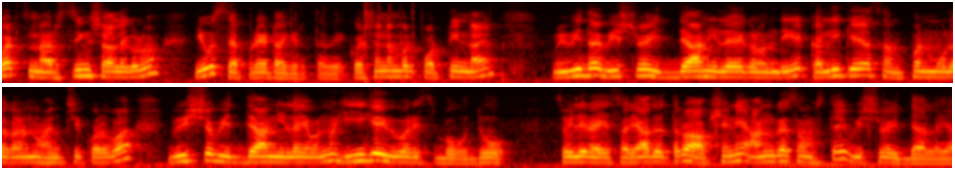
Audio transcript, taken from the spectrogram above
ಬಟ್ ನರ್ಸಿಂಗ್ ಶಾಲೆಗಳು ಇವು ಸೆಪ್ರೇಟ್ ಆಗಿರ್ತವೆ. ಕ್ವೆಶನ್ ನಂಬರ್ ಫೋರ್ಟಿ ನೈನ್ ವಿವಿಧ ವಿಶ್ವವಿದ್ಯಾನಿಲಯಗಳೊಂದಿಗೆ ಕಲಿಕೆಯ ಸಂಪನ್ಮೂಲಗಳನ್ನು ಹಂಚಿಕೊಳ್ಳುವ ವಿಶ್ವವಿದ್ಯಾನಿಲಯವನ್ನು ಹೀಗೆ ವಿವರಿಸಬಹುದು. ಸೊ ಇಲ್ಲಿ ಸರಿಯಾದ ಉತ್ತರ ಆಪ್ಷನ್ ಎ, ಅಂಗಸಂಸ್ಥೆ, ವಿಶ್ವವಿದ್ಯಾಲಯ.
